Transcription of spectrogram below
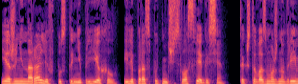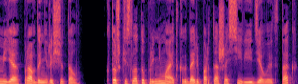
Я же не на ралли в пустыне приехал или пораспутничать в Лас-Вегасе. Так что, возможно, время я правда не рассчитал. Кто ж кислоту принимает, когда репортаж о Сирии делает, так?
